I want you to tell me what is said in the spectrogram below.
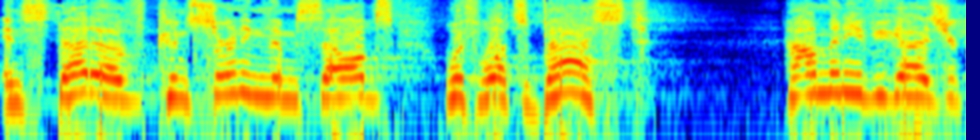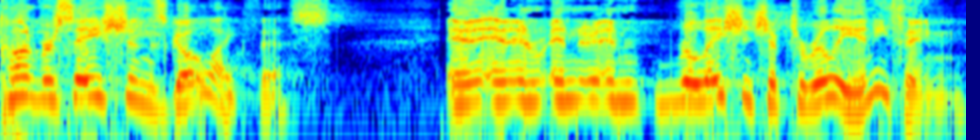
instead of concerning themselves with what's best. How many of you guys, your conversations go like this? In, in, in, in relationship to really anything.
